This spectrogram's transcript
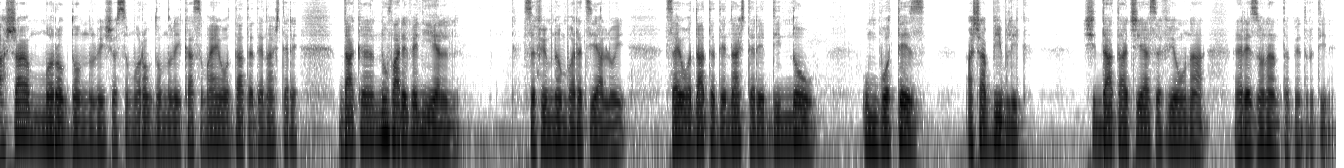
Așa mă rog Domnului și o să mă rog Domnului ca să mai ai o dată de naștere dacă nu va reveni El să fim în împărăția Lui, să ai o dată de naștere din nou, un botez, așa biblic, și data aceea să fie una rezonantă pentru tine.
